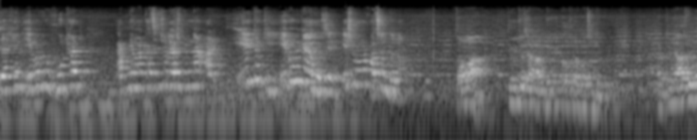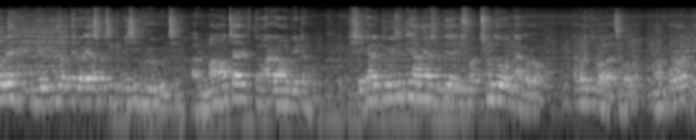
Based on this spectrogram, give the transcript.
দেখেন এভাবে হুটহাট আপনি আমার কাছে চলে আসবেন না আর এটা কি? এভাবে কেন ধরছেন? এসব আমার পছন্দ না। তোমা তুমি তো জানো আমি কতটা পছন্দ করি। আর তুমি আসবে বলে দেবী জগতের বাড়ি আশেপাশে একটু বেশি ঘুরঘুর করছি। আর মামাও চায় তোমার আর আমার বিয়েটা হোক। সেখানে তুমি যদি আমি আর সাথে স্বচ্ছন্দ বোধ না করো তাহলে কি বলা আছে বলো? আমাকে ভালো লাগবে?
